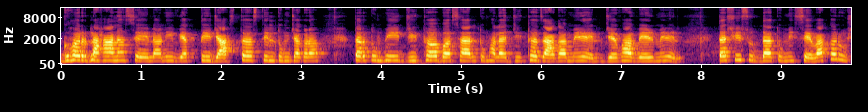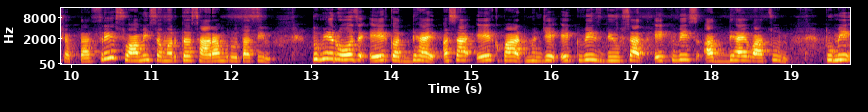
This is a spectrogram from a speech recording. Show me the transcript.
घर लहान असेल आणि व्यक्ती जास्त असतील तुमच्याकडं तर तुम्ही जिथं बसाल तुम्हाला जिथं जागा मिळेल जेव्हा वेळ मिळेल तशीसुद्धा तुम्ही सेवा करू शकता. श्री स्वामी समर्थ सारामृतातील तुम्ही रोज एक अध्याय असा एक पाठ म्हणजे एकवीस दिवसात एकवीस अध्याय वाचून तुम्ही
